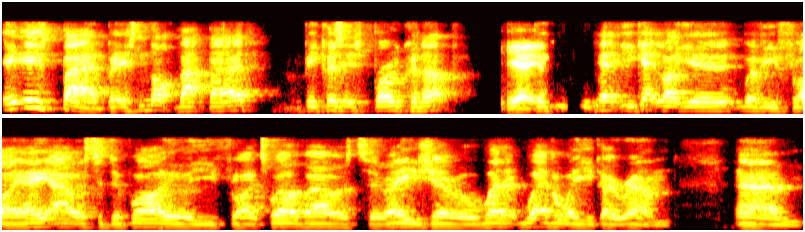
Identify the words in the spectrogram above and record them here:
It is bad, but it's not that bad because it's broken up. yeah, yeah. You get you get like your whether you fly eight hours to Dubai or you fly twelve hours to Asia or whatever way you go round, um,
